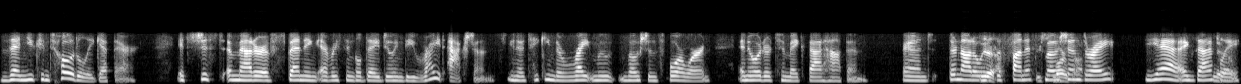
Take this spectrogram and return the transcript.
then you can totally get there. It's just a matter of spending every single day doing the right actions, you know, taking the right mo- motions forward in order to make that happen. And they're not always Yeah, the funnest motions, right? Yeah, exactly.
